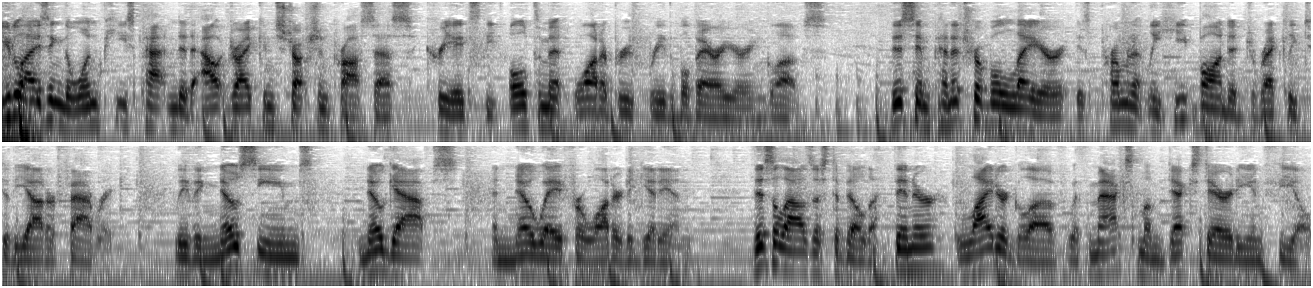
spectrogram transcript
Utilizing the one piece patented OutDry construction process creates the ultimate waterproof breathable barrier in gloves. This impenetrable layer is permanently heat bonded directly to the outer fabric, leaving no seams, no gaps, and no way for water to get in. This allows us to build a thinner, lighter glove with maximum dexterity and feel.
